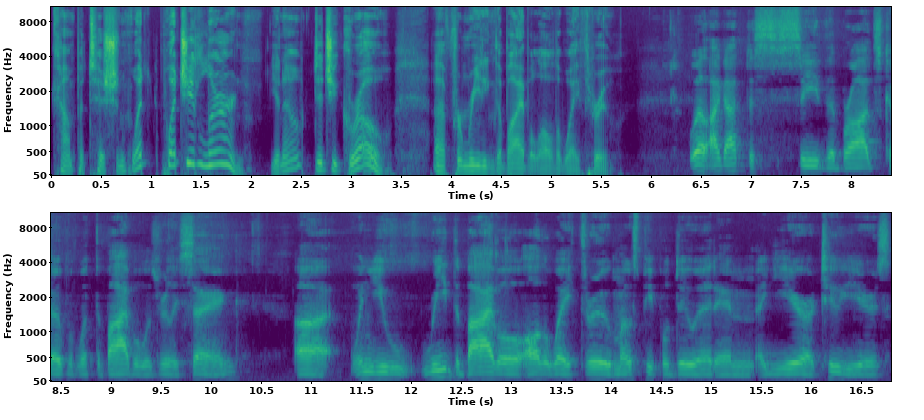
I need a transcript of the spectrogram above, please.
competition. What what'd you learn? You know, did you grow uh, from reading the Bible all the way through? Well, I got to see the broad scope of what the Bible was really saying. Uh, when you read the Bible all the way through, most people do it in a year or two years,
